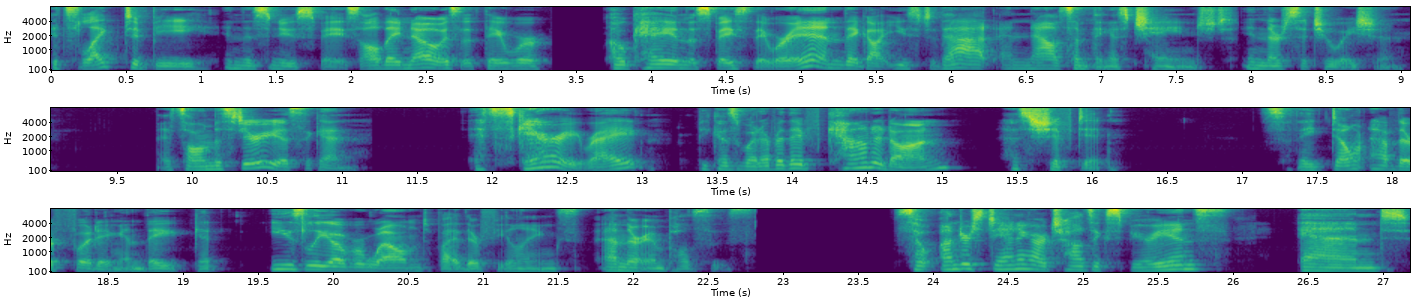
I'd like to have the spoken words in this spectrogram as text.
it's like to be in this new space. All they know is that they were okay in the space they were in, they got used to that, and now something has changed in their situation. It's all mysterious again. It's scary, right? Because whatever they've counted on has shifted. So they don't have their footing and they get easily overwhelmed by their feelings and their impulses. So, understanding our child's experience, and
